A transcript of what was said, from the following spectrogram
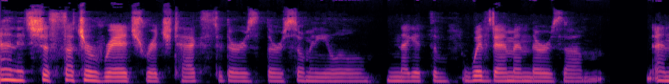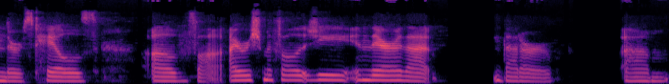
and it's just such a rich rich text. There's there's so many little nuggets of wisdom and there's um and there's tales of uh, irish mythology in there that that are um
